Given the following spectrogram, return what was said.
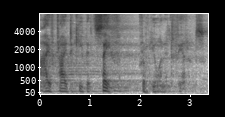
I've tried to keep it safe from human interference.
